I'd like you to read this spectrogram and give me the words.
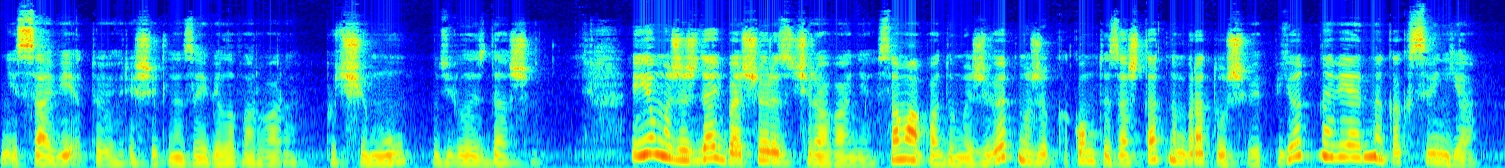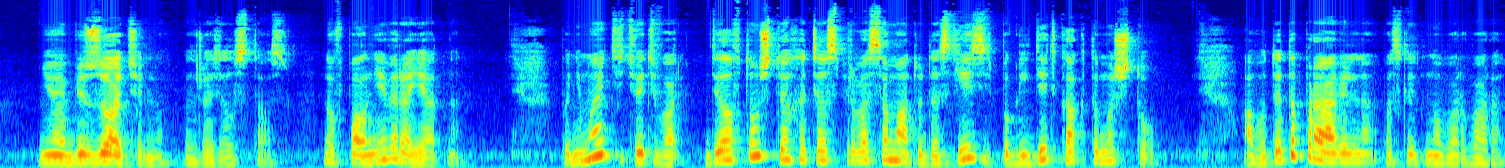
«Не советую», — решительно заявила Варвара. «Почему?» — удивилась Даша. Ее может ждать большое разочарование. Сама подумай, живет мужик в каком-то заштатном братушеве. Пьет, наверное, как свинья. «Не обязательно», — возразил Стас. «Но вполне вероятно». «Понимаете, тетя Варь, дело в том, что я хотела сперва сама туда съездить, поглядеть, как там и что». «А вот это правильно», — воскликнула Варвара.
